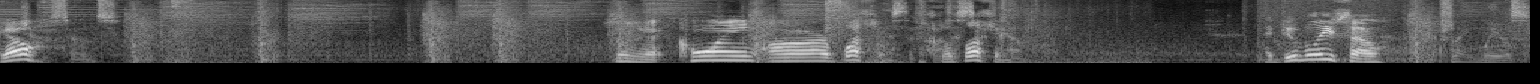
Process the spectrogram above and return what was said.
Go. So we got coin or blessing. The Let's go I've blessing. I do believe so. Flame wheels.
